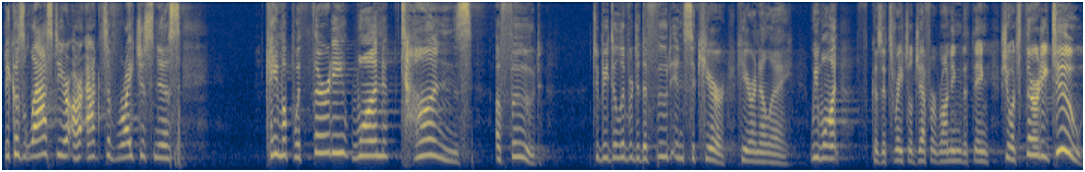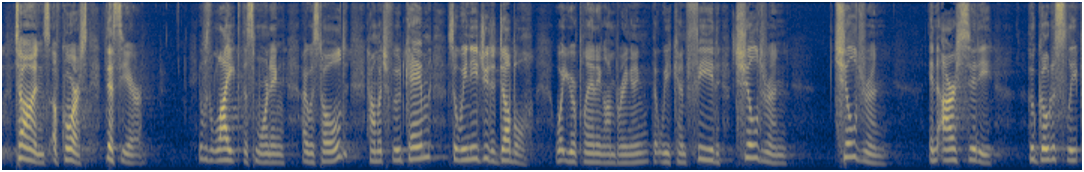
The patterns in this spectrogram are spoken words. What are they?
Because last year, our acts of righteousness came up with 31 tons of food to be delivered to the food insecure here in LA. We want, because it's Rachel Jeffer running the thing, she wants 32 tons, of course, this year. It was light this morning, I was told, how much food came. So we need you to double what you're planning on bringing, that we can feed children, children in our city who go to sleep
